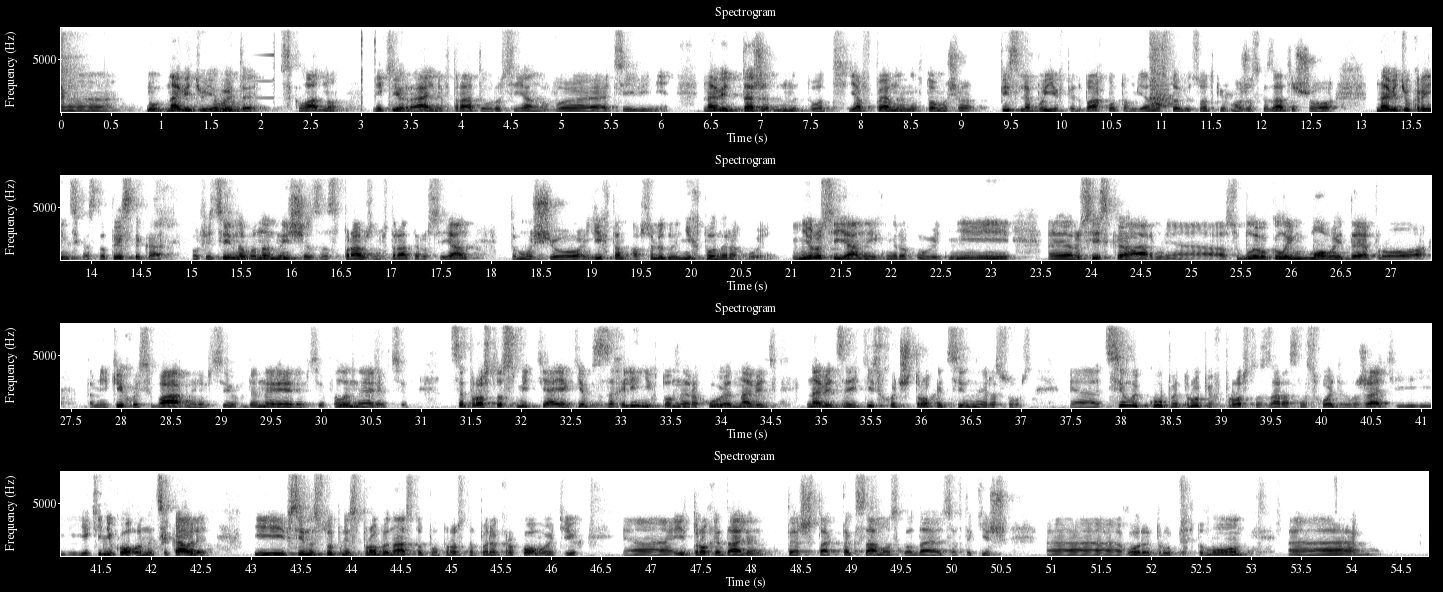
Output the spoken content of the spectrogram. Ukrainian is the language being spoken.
е, ну навіть уявити складно, які реальні втрати у росіян в е, цій війні. Навіть даже от я впевнений в тому, що після боїв під Бахмутом я на 100% можу сказати, що навіть українська статистика офіційно вона нижча за справжні втрати росіян, тому що їх там абсолютно ніхто не рахує. Ні росіяни їх не рахують, ні е, російська армія, особливо коли мова йде про там якихось вагнерівців, ДНРівців, ЛНРівців. Це просто сміття, яке взагалі ніхто не рахує, навіть навіть за якийсь, хоч трохи цінний ресурс. Е, Ціли купи трупів просто зараз на сході лежать, і які нікого не цікавлять, і всі наступні спроби наступу просто перекроковують їх, е, і трохи далі теж так, так само складаються в такі ж е, гори трупів. Тому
